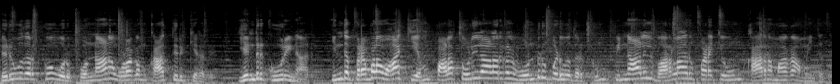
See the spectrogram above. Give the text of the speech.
பெறுவதற்கோ ஒரு பொன்னான உலகம் காத்திருக்கிறது என்று கூறினார். இந்த பிரபல வாக்கியம் பல தொழிலாளர்கள் ஒன்றுபடுவதற்கும் பின்னாளில் வரலாறு படைக்கவும் காரணமாக அமைந்தது.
